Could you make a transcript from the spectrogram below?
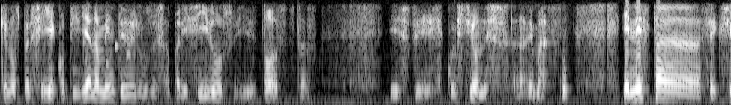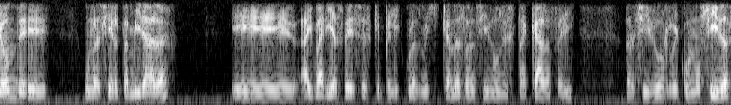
que nos persigue cotidianamente de los desaparecidos y de todas estas este, cuestiones además. En esta sección de una cierta mirada, eh, hay varias veces que películas mexicanas han sido destacadas ahí, han sido reconocidas,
